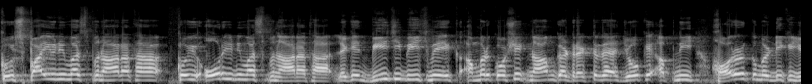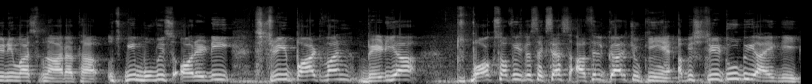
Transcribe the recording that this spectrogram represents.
कोई स्पाई यूनिवर्स बना रहा था, कोई और यूनिवर्स बना रहा था, लेकिन बीच ही बीच में एक अमर कौशिक नाम का डायरेक्टर है जो कि अपनी हॉरर कॉमेडी की यूनिवर्स बना रहा था। उसकी movies already Stree part one Bhediya box office में सक्सेस हासिल कर चुकी हैं। अभी स्ट्री टू भी आएगी,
